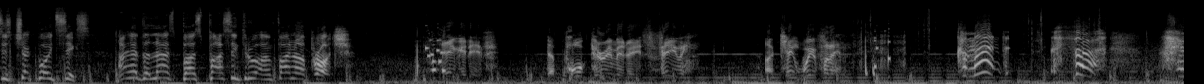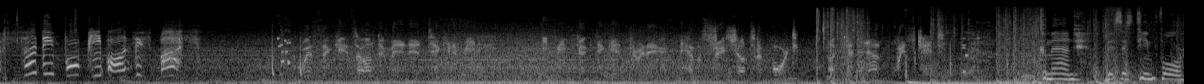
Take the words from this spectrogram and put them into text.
This is checkpoint six. I have the last bus passing through on final approach. Negative. The port perimeter is failing. I can't wait for them. Command! Sir, I have 34 people on this bus. Western gates are undermanned and taking a beating. If infected get through there, they have a straight shot to the port. I cannot risk it. Command, this is Team 4.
